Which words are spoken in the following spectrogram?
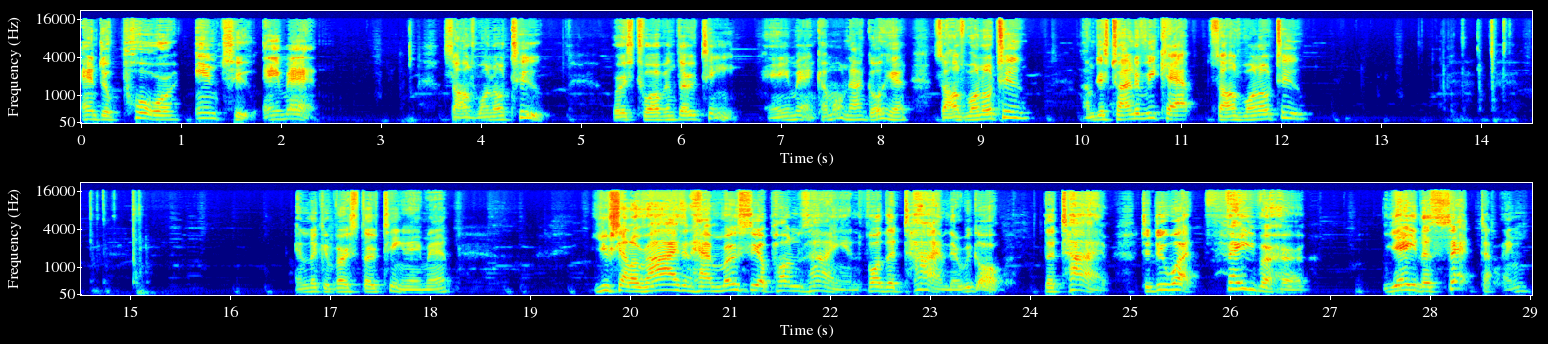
and to pour into. Amen. Psalms 102 verse 12 and 13 amen. Come on now go here psalms 102 i'm just trying to recap Psalms 102. And look at verse 13. Amen. You shall arise and have mercy upon Zion for the time. There we go. The time to do what? Favor her. Yea, the set time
